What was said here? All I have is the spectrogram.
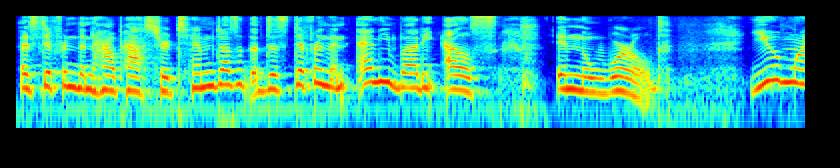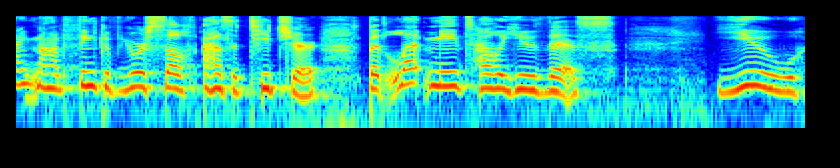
That's different than how Pastor Tim does it. That's different than anybody else in the world. You might not think of yourself as a teacher, but let me tell you this you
